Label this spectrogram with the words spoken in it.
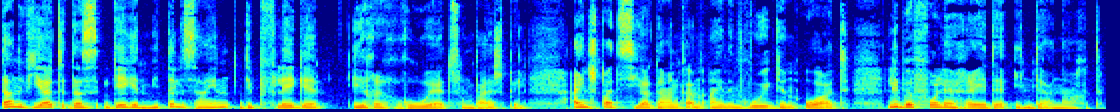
dann wird das Gegenmittel sein die Pflege ihrer Ruhe zum Beispiel, ein Spaziergang an einem ruhigen Ort, liebevolle Rede in der Nacht.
